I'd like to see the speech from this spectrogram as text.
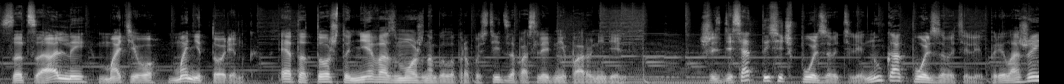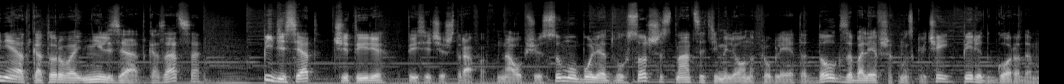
Социальный, мать его, мониторинг. Это то, что невозможно было пропустить за последние пару недель. 60 тысяч пользователей, ну как пользователи, приложение, от которого нельзя отказаться, 54 тысячи штрафов на общую сумму более 216 миллионов рублей. Это долг заболевших москвичей перед городом.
